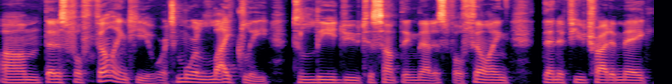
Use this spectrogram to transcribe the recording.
um, that is fulfilling to you or it's more likely to lead you to something that is fulfilling than if you try to make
